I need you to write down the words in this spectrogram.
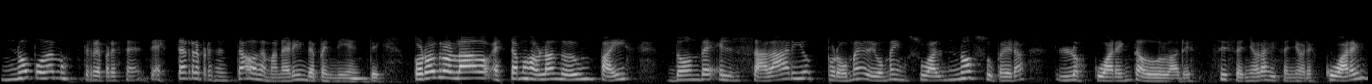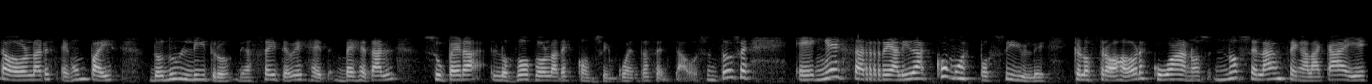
no podemos estar representados de manera independiente. Por otro lado, estamos hablando de un país donde el salario promedio mensual no supera los 40 dólares. Sí, señoras y señores, 40 dólares en un país donde un litro de aceite vegetal supera los 2 dólares con 50 centavos. Entonces, en esa realidad, ¿cómo es posible que los trabajadores cubanos no se lancen a la calle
